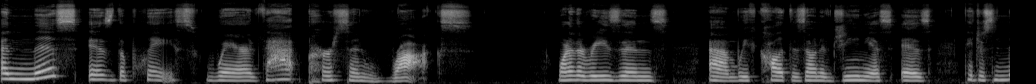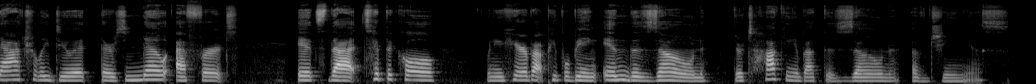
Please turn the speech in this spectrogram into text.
And this is the place where that person rocks. One of the reasons um, we call it the zone of genius is they just naturally do it, there's no effort. It's that typical when you hear about people being in the zone, they're talking about the zone of genius.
